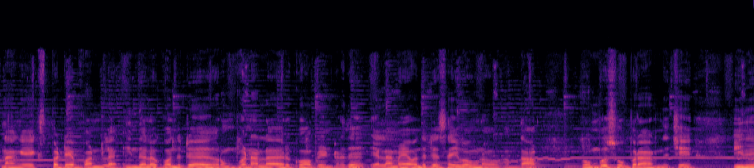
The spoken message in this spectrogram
நாங்கள் எக்ஸ்பெக்டே பண்ணல. இந்த அளவுக்கு வந்துட்டு ரொம்ப நல்லா இருக்கும் அப்படின்றது எல்லாமே வந்துட்டு சைவ உணவகம் தான். ரொம்ப சூப்பராக இருந்துச்சு. இது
